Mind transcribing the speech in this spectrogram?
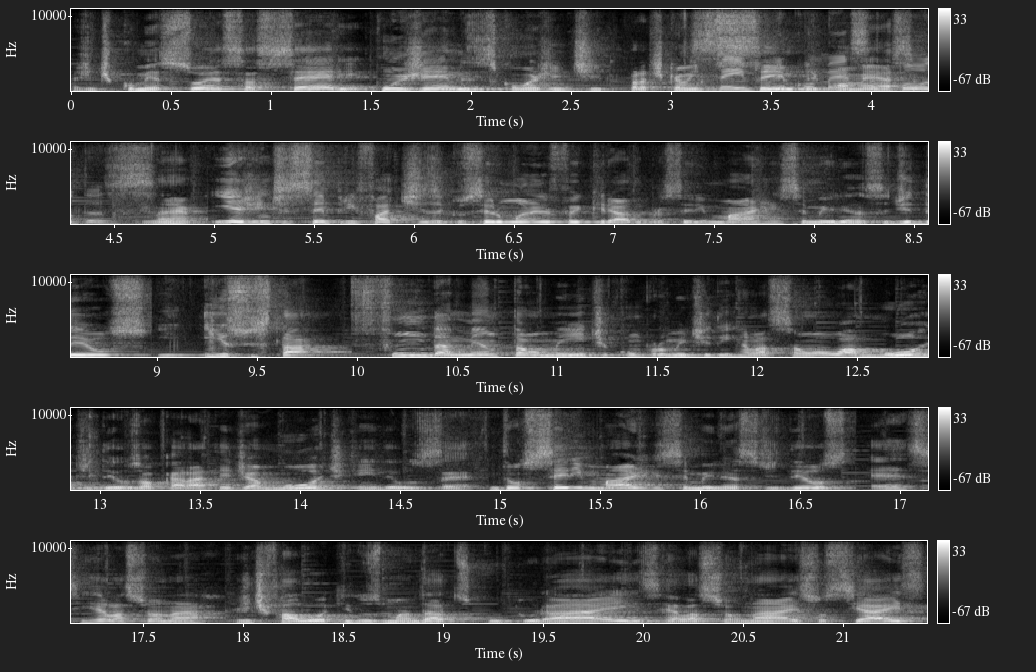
A gente começou essa série com Gênesis, como a gente praticamente sempre, sempre começa, começa, todas. né? E a gente sempre enfatiza que o ser humano ele foi criado para ser imagem e semelhança de Deus, e isso está fundamentalmente comprometido em relação ao amor de Deus, ao caráter de amor de quem Deus é. Então, ser imagem e semelhança de Deus é se relacionar. A gente falou aqui dos mandatos culturais relacionais, sociais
